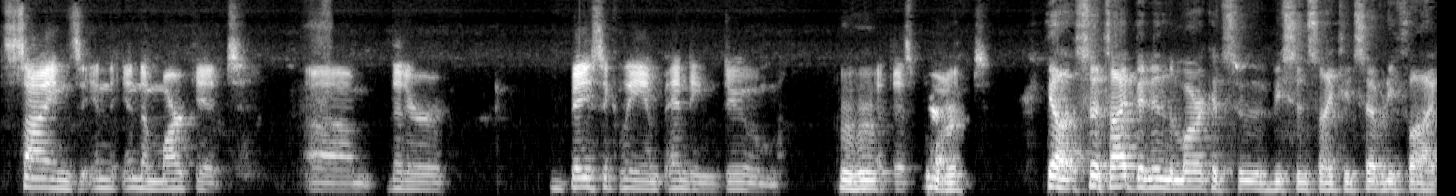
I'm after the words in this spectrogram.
signs in in the market um, that are basically impending doom mm-hmm. at this point. Yeah. yeah, since I've been in the markets, it would be since 1975.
